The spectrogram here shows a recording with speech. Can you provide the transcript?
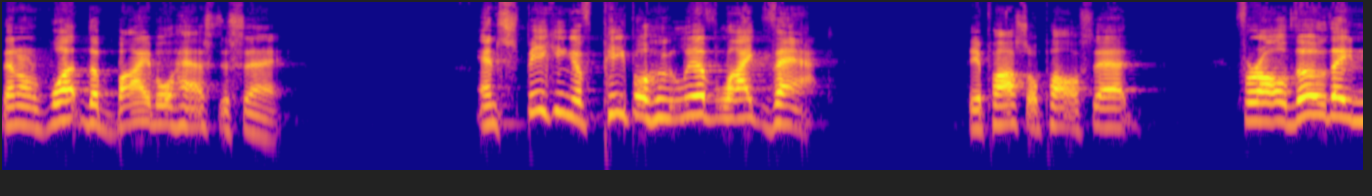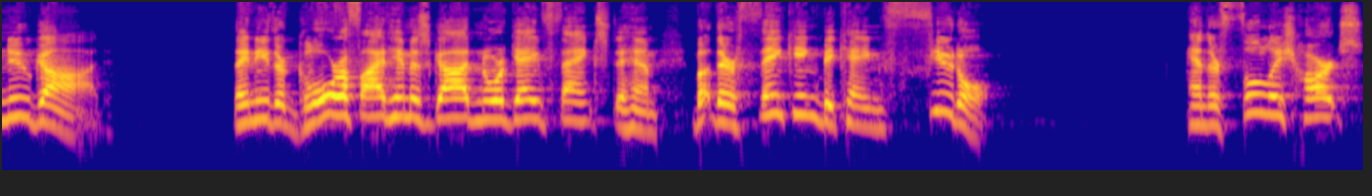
than on what the Bible has to say. And speaking of people who live like that, the Apostle Paul said, For although they knew God, they neither glorified him as God nor gave thanks to him, but their thinking became futile, and their foolish hearts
